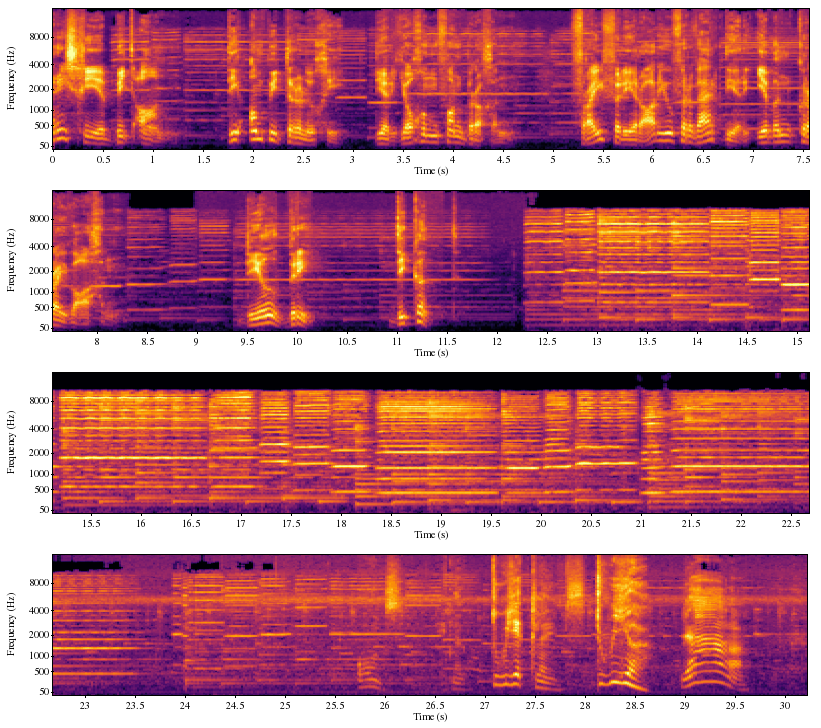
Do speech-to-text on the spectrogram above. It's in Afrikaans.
RSG bied aan die Amputrologie deur Jochum van Bruggen. Vry vir die radio verwerk deur Eben Kruiwagen. Deel 3. Die kind. Ons het nou twee claims. Twee. Ja.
